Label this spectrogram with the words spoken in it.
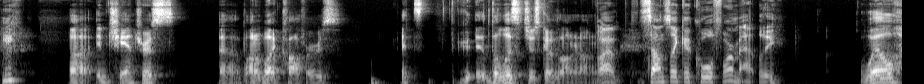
uh, Enchantress, uh, Mono Black Coffers. It's the list just goes on and on. And wow, on. sounds like a cool format, Lee. Well,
